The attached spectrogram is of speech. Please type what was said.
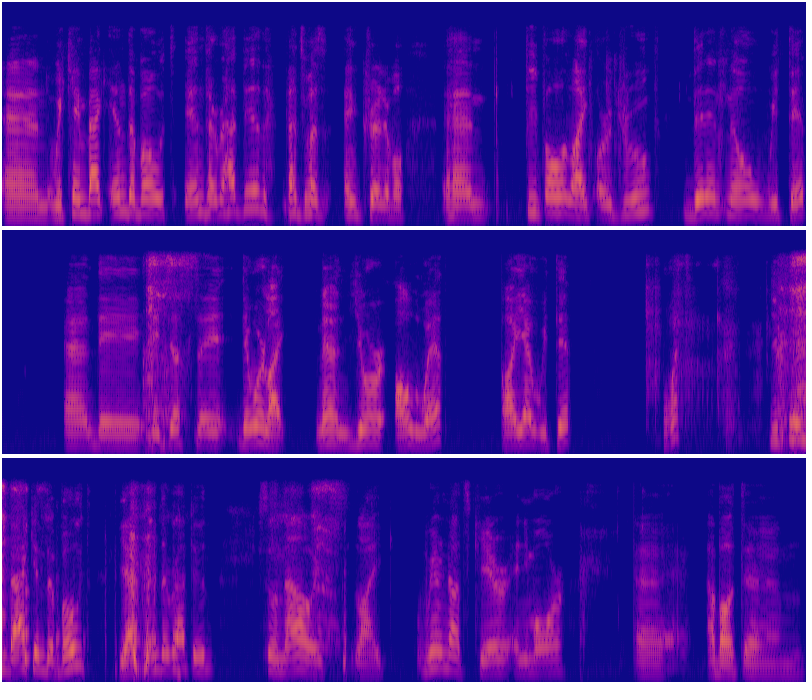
and we came back in the boat in the rapid. That was incredible, and people like our group didn't know we tip, and they they just say they were like, "Man, you're all wet." Oh yeah, we tip. What? You came back in the boat? Yeah, in the rapid. So now it's like we're not scared anymore uh, about um,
